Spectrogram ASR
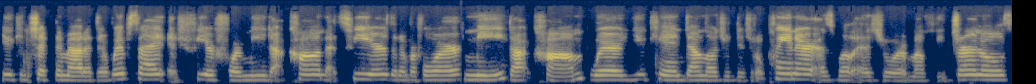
You can check them out at their website at fear4me.com. That's fear, the number four, me.com, where you can download your digital planner as well as your monthly journals,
